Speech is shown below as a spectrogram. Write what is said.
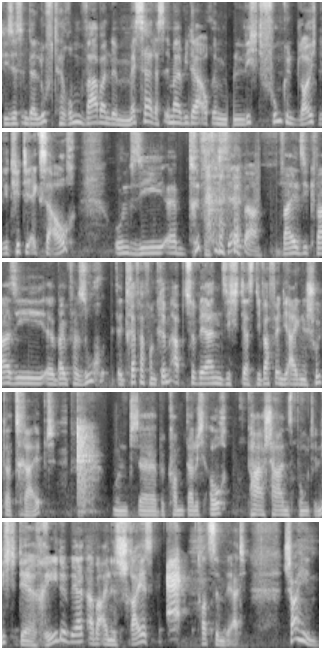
dieses in der Luft herumwabernde Messer, das immer wieder auch im Licht funkelnd leuchtet, irritiert die Echse auch. Und sie äh, trifft sich selber, weil sie quasi äh, beim Versuch, den Treffer von Grimm abzuwehren, sich das, die Waffe in die eigene Schulter treibt und äh, bekommt dadurch auch ein paar Schadenspunkte. Nicht der Rede wert, aber eines Schreies äh, trotzdem wert. Shahin,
